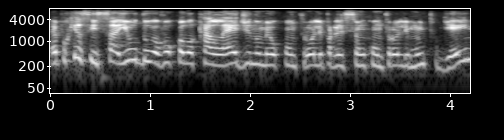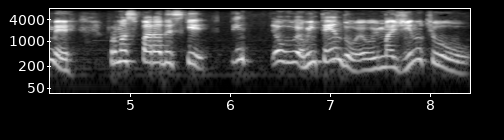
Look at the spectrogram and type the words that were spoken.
É porque assim, saiu do eu vou colocar LED no meu controle para ele ser um controle muito gamer, por umas paradas que. Eu, eu entendo, eu imagino que o,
